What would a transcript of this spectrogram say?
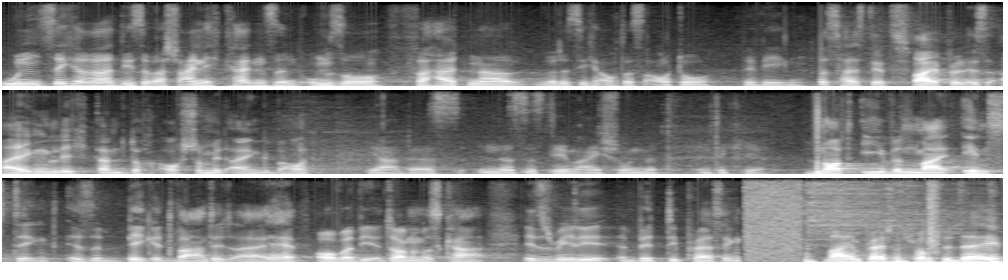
unsicherer diese Wahrscheinlichkeiten sind, umso verhaltener würde sich auch das Auto bewegen. Das heißt, der Zweifel ist eigentlich dann doch auch schon mit eingebaut? Ja, der ist in das System eigentlich schon mit integriert. Not even my instinct is a big advantage I have over the autonomous car. It's really a bit depressing. My impressions from today,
